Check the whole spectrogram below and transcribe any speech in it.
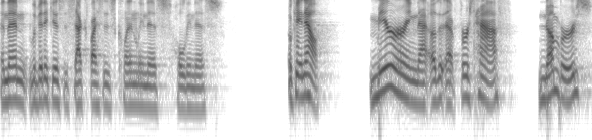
And then Leviticus is sacrifices, cleanliness, holiness. Okay, now, mirroring that other that first half, Numbers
